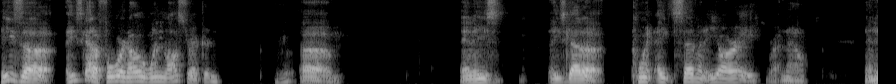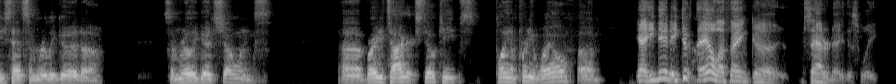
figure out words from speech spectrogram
He's uh he's got a four and zero win loss record. Um, and he's he's got a 0.87 ERA right now, and he's had some really good uh some really good showings. Uh, Brady Tygart still keeps playing pretty well. Um, Yeah, he did. He took the L, I think, uh, Saturday this week.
